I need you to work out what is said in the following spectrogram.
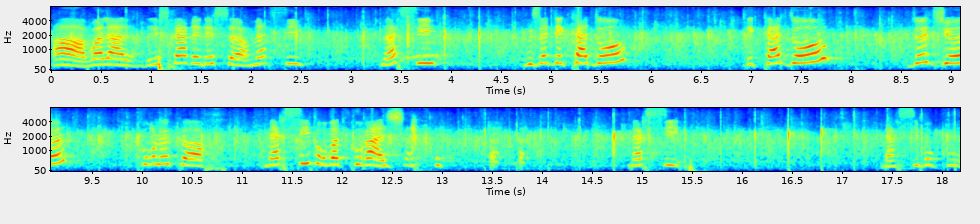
Ah, voilà, des frères et des sœurs, merci. Merci. Vous êtes des cadeaux, des cadeaux de Dieu pour le corps. Merci pour votre courage. Merci. Merci beaucoup.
